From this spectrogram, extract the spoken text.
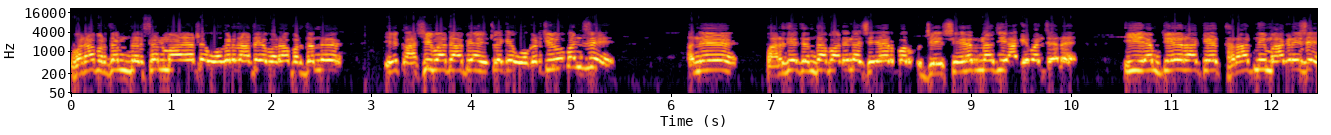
વડાપ્રધાન દર્શનમાં આવ્યા એટલે વગરનાથે વડાપ્રધાનને એક આશીર્વાદ આપ્યા એટલે કે વગર જિલ્લો બનશે. અને ભારતીય જનતા પાર્ટીના શહેર પર જે શહેરના જે આગેવાન છે ને એ એમ કહે કે થરાદની માગણી છે.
